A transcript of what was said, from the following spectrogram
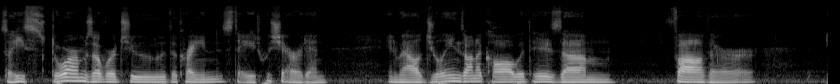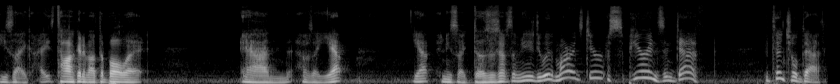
So he storms over to the Crane estate with Sheridan. And while Julian's on a call with his um, father, he's like, he's talking about the bullet. And I was like, yep, yep. And he's like, does this have something to do with Martin's disappearance and death? Potential death.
